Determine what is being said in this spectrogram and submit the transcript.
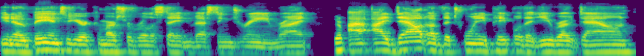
you know be into your commercial real estate investing dream right yep. I, I doubt of the 20 people that you wrote down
